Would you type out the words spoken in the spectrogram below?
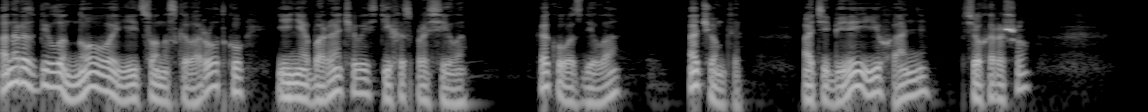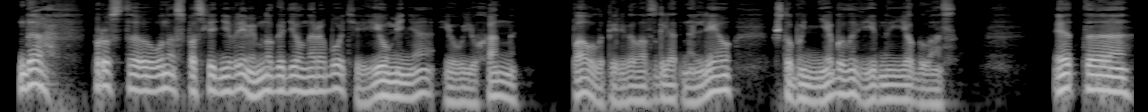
она разбила новое яйцо на сковородку и, не оборачиваясь, тихо спросила. «Как у вас дела? О чем ты? О тебе и Юханне?» Все хорошо? Да, просто у нас в последнее время много дел на работе, и у меня, и у Юханны. Паула перевела взгляд на Лео, чтобы не было видно ее глаз. Это...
